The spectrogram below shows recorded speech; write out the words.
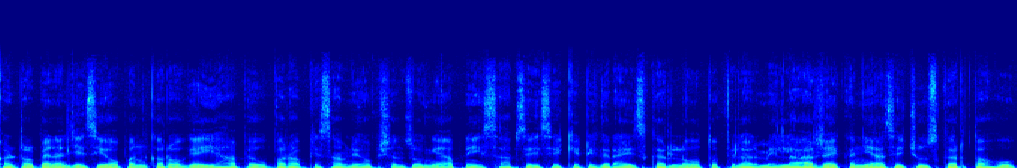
कंट्रोल पैनल जैसे ओपन करोगे, यहाँ पे ऊपर आपके सामने ऑप्शन होंगे। अपने हिसाब से इसे कैटेगराइज कर लो तो फ़िलहाल मैं लार्ज आइकन यहाँ से चूज़ करता हूँ।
